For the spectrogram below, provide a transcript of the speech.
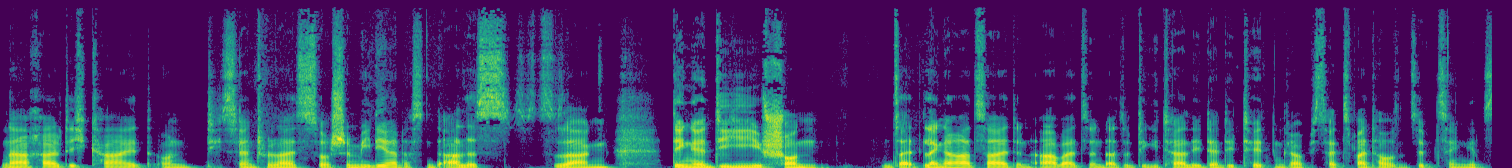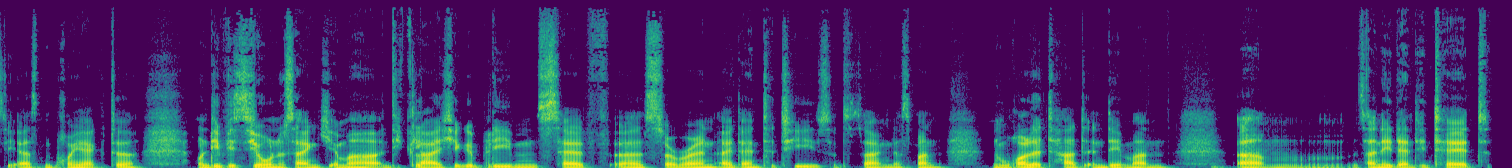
Nachhaltigkeit und Decentralized Social Media. Das sind alles sozusagen Dinge, die schon seit längerer Zeit in Arbeit sind. Also digitale Identitäten, glaube ich, seit 2017 gibt es die ersten Projekte. Und die Vision ist eigentlich immer die gleiche geblieben, Self-Sovereign Identity, sozusagen, dass man ein Wallet hat, in dem man ähm, seine Identität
